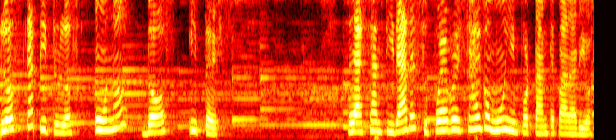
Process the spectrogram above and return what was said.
los capítulos 1, 2 y 3. La santidad de su pueblo es algo muy importante para Dios.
